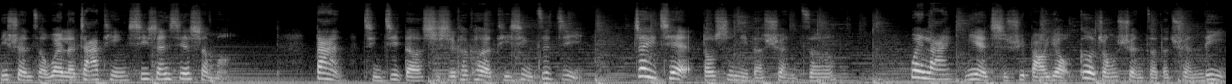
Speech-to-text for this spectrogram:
你选择为了家庭牺牲些什么，但请记得时时刻刻提醒自己，这一切都是你的选择。未来你也持续保有各种选择的权利。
